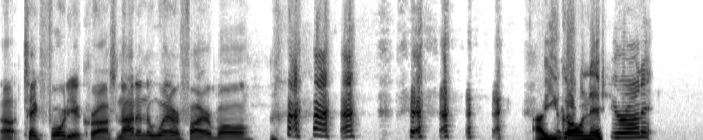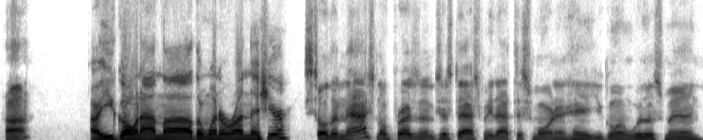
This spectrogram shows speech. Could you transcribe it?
Uh, take 40 across, not in the winter fireball. Are you going this year on it? huh? Are you going on the the winter run this year? So the national president just asked me that this morning. Hey, you going with us, man?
